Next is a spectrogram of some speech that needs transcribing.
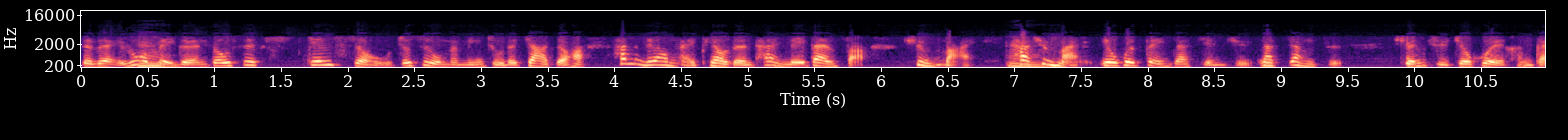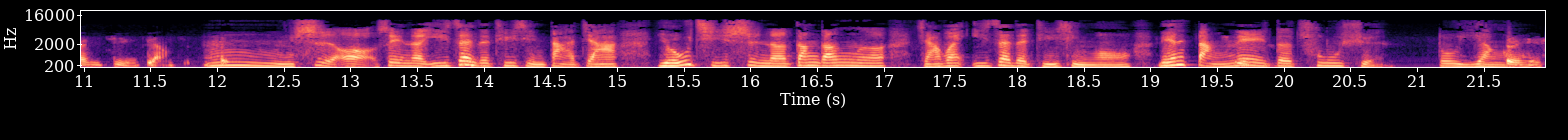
对不对？如果每个人都是坚守就是我们民主的价值的话，他那个要买票的人他也没办法去买，他去买又会被人家检举，那这样子。选举就会很干净，这样子。嗯，是哦，所以呢，一再的提醒大家，嗯、尤其是呢，刚刚呢，检察官一再的提醒哦，连党内的初选都一样哦，对，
